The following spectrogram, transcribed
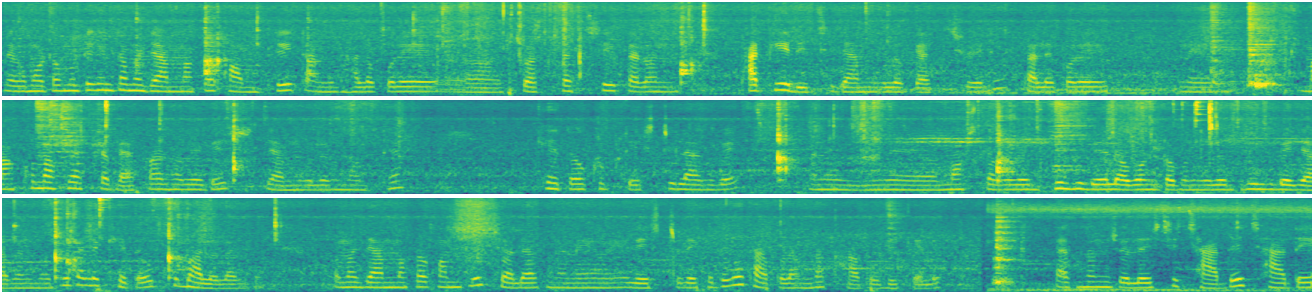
দেখো, মোটামুটি কিন্তু আমার জাম মাখা কমপ্লিট আমি ভালো করে চটকাচ্ছি, কারণ ফাটিয়ে দিচ্ছি জামগুলোকে অ্যাকচুয়ালি তাহলে করে মানে মাখো মাখো একটা ব্যাপার হবে বেশ জ্যামগুলোর মধ্যে। খেতেও খুব টেস্টি লাগবে। মানে মশলাগুলো ঢুকবে লবণ টবণগুলো ঢুকবে জামের মধ্যে, তাহলে খেতেও খুব ভালো লাগবে। আমার জাম মাখা কমপ্লিট চলে এখন আমি রেস্টে রেখে দেবো, তারপর আমরা খাব বিকেলে। এখন আমি চলে এসেছি ছাদে। ছাদে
